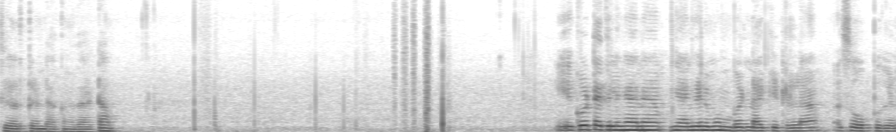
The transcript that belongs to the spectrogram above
ചേർത്ത് ഉണ്ടാക്കുന്നതാണ് ഈ കൂട്ടത്തിൽ ഞാൻ ഞാൻ ഇതിന് മുമ്പ് ഉണ്ടാക്കിയിട്ടുള്ള സോപ്പുകൾ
